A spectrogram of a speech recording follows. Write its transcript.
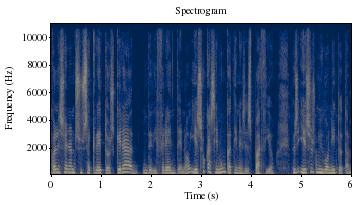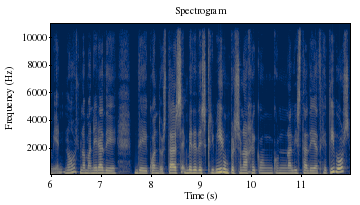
cuáles eran sus secretos, qué era de diferente, ¿no? Y eso casi nunca tienes espacio. Entonces, y eso es muy bonito también, ¿no? Es una manera de, de cuando estás, en vez de describir un personaje con, con una lista de adjetivos,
